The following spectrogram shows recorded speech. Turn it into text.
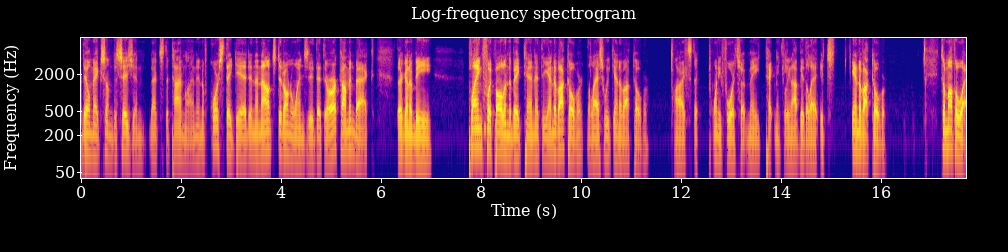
they'll make some decision. That's the timeline. And of course, they did and announced it on Wednesday that they are coming back. They're going to be playing football in the Big Ten at the end of October, the last weekend of October. All right, it's the 24th, so it may technically not be the last. It's end of October. It's a month away.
